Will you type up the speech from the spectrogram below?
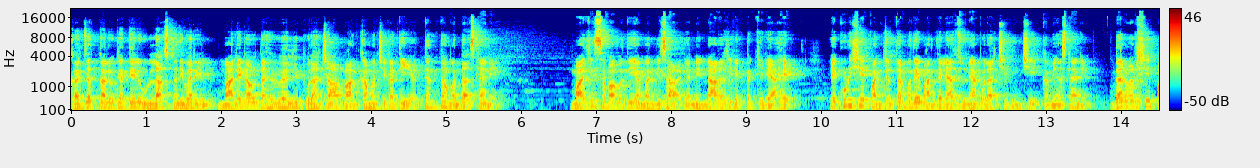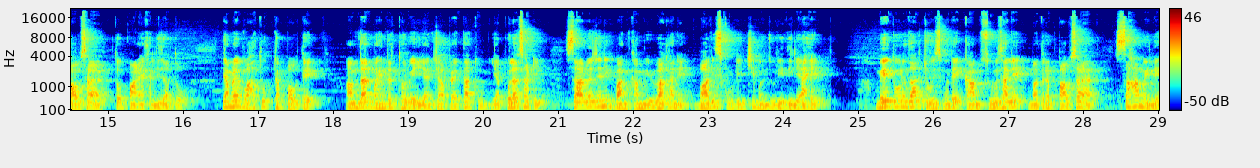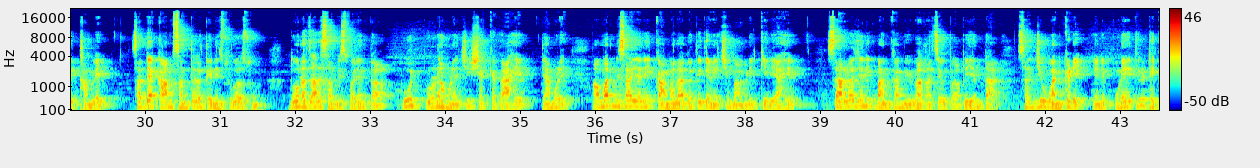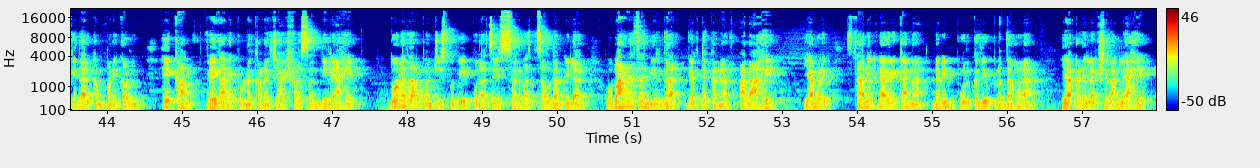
कर्जत तालुक्यातील उल्हास नदीवरील मालेगाव दहिवली पुलाच्या बांधकामाची गती अत्यंत मंद असल्याने माजी सभापती अमर मिसाळ यांनी नाराजी व्यक्त केली आहे. एकोणीसशे पंच्याहत्तरमध्ये बांधलेल्या जुन्या पुलाची उंची कमी असल्याने दरवर्षी पावसाळ्यात तो पाण्याखाली जातो. त्यामुळे वाहतूक ठप्प होते. आमदार महेंद्र थोरवे यांच्या प्रयत्नातून या पुलासाठी सार्वजनिक बांधकाम विभागाने बावीस कोटींची मंजुरी दिली आहे. मे दोन हजार चोवीसमध्ये काम सुरू झाले मात्र पावसाळ्यात सहा महिने थांबले. सध्या काम संत गतीने सुरू असून दोन हजार सव्वीसपर्यंत पूल पूर्ण होण्याची शक्यता आहे. त्यामुळे अमर मिसाळ यांनी कामाला गती देण्याची मागणी केली आहे. सार्वजनिक बांधकाम विभागाचे उपअभियंता संजीव वानखेडे यांनी पुणे येथील ठेकेदार कंपनीकडून हे काम वेगाने पूर्ण करण्याचे आश्वासन दिले आहे. दोन हजार पंचवीस पूर्वी पुलाचे सर्व चौदा पिलर उभारण्याचा निर्धार व्यक्त करण्यात आला आहे. यामुळे स्थानिक नागरिकांना नवीन पूल कधी उपलब्ध होणार याकडे लक्ष लागले आहे.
